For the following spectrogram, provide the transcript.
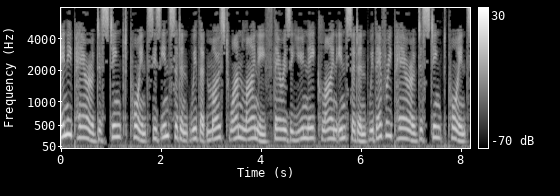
Any pair of distinct points is incident with at most one line if there is a unique line incident with every pair of distinct points,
